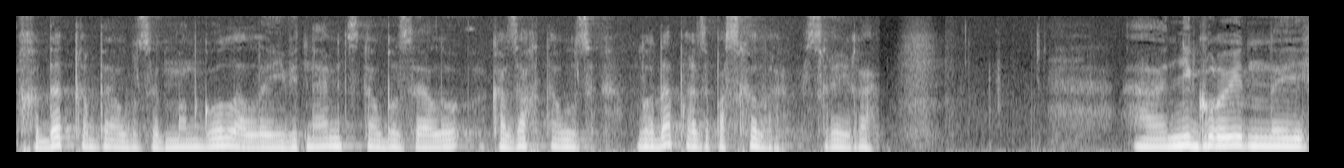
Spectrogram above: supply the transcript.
хадаттарда болса монгол алы вьетнамецтер болса алы казахтар болса оларда празы пасхалар сырыйга негроидный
